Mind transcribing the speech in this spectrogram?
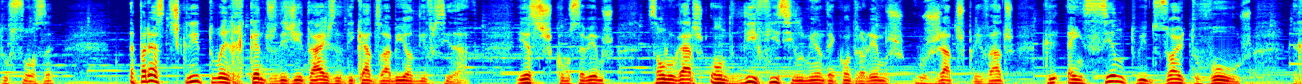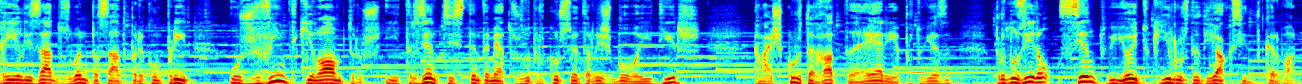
do Sousa, aparece descrito em recantos digitais dedicados à biodiversidade. Esses, como sabemos, são lugares onde dificilmente encontraremos os jatos privados que, em 118 voos realizados o ano passado para cumprir os 20 km e 370 metros do percurso entre Lisboa e Tires, a mais curta rota aérea portuguesa, produziram 108 kg de dióxido de carbono.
